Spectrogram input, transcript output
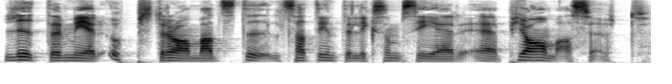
lite mer uppstramad stil så att det inte liksom ser eh, pyjamas ut.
